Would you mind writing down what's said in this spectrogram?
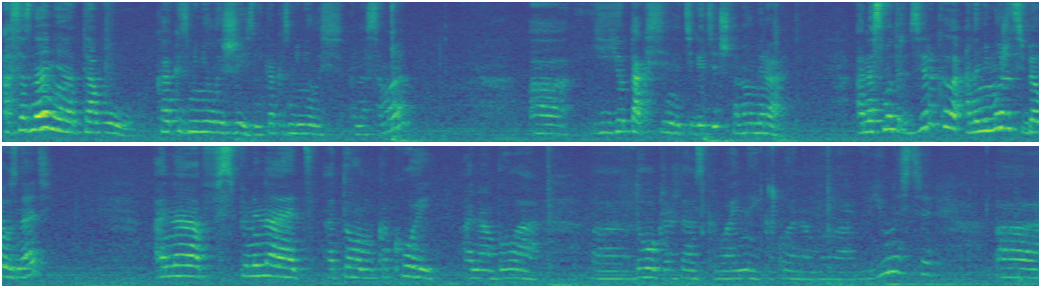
осознание того, как изменилась жизнь, как изменилась она сама, ее так сильно тяготит, что она умирает. Она смотрит в зеркало, она не может себя узнать, она вспоминает о том, какой она была э, до гражданской войны, какой она была в юности, э,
